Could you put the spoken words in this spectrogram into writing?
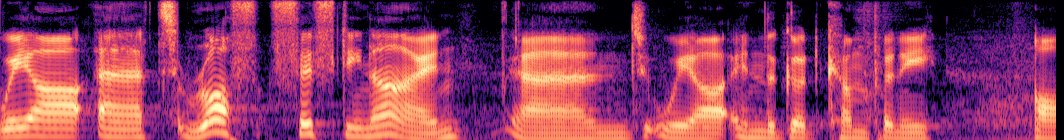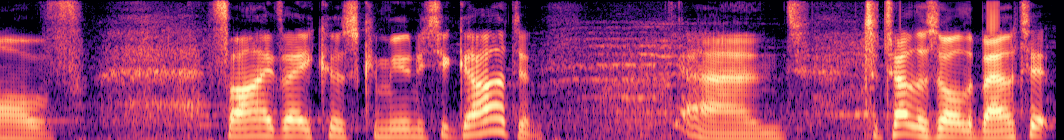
We are at ROF 59 and we are in the good company of Five Acres Community Garden. And to tell us all about it,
